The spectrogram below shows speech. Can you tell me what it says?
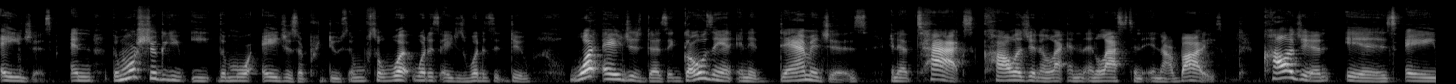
ages. And the more sugar you eat, the more ages are produced. And so what, what is ages? What does it do? What ages does it goes in and it damages and attacks collagen and, and elastin in our bodies. Collagen is a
